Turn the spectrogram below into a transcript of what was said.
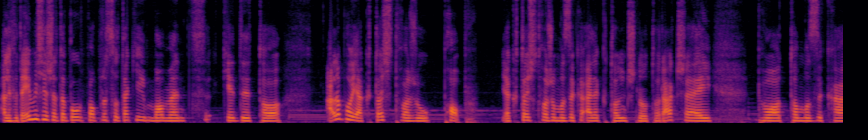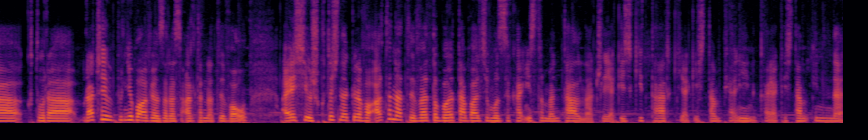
ale wydaje mi się, że to był po prostu taki moment, kiedy to albo jak ktoś tworzył pop, jak ktoś tworzył muzykę elektroniczną, to raczej była to muzyka, która raczej nie była wiązana z alternatywą, a jeśli już ktoś nagrywał alternatywę, to była ta bardziej muzyka instrumentalna, czyli jakieś gitarki, jakieś tam pianinka, jakieś tam inne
